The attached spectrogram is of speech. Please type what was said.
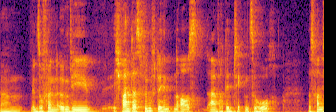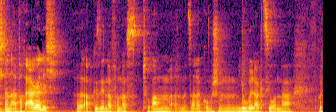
Ähm, insofern irgendwie, ich fand das fünfte hinten raus einfach den Ticken zu hoch. Das fand ich dann einfach ärgerlich, äh, abgesehen davon, dass Thuram äh, mit seiner komischen Jubelaktion da, gut,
